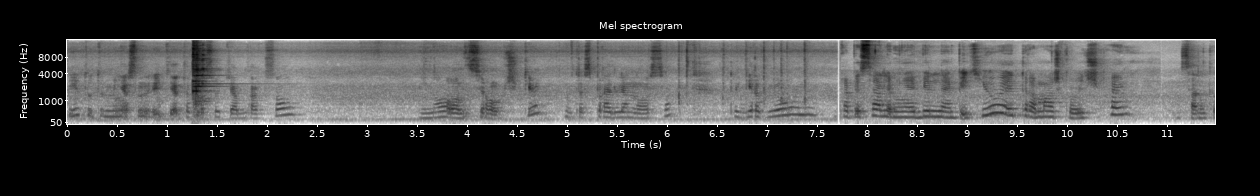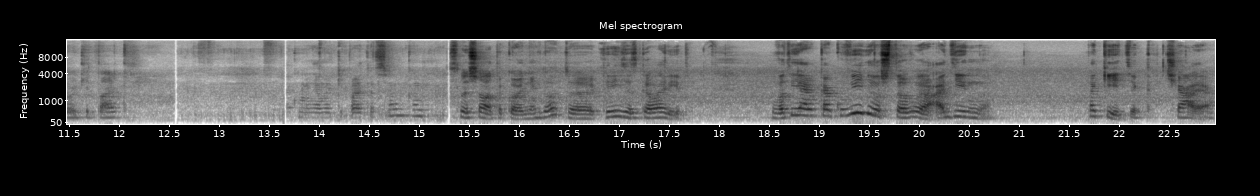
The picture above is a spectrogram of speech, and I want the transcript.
И тут у меня, смотрите, это по сути абраксол. Но он в. Это спрей для носа. Это гербион. Прописали мне обильное питье. Это ромашковый чай. Овсянка выкипает. Так у меня выкипает овсянка. Слышала такой анекдот. Э, кризис говорит. Вот я как увидел, что вы один пакетик чая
